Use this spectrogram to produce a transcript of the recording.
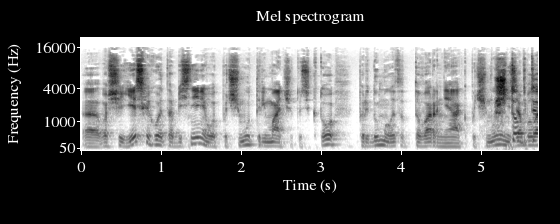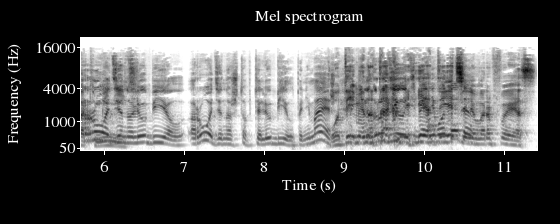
вообще есть какое-то объяснение, вот почему три матча? То есть кто придумал этот товарняк? Почему его нельзя Чтоб было ты отменить? родину любил. Родину, чтоб ты любил, понимаешь? Вот именно так мне тебя не вот ответили это в РФС.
